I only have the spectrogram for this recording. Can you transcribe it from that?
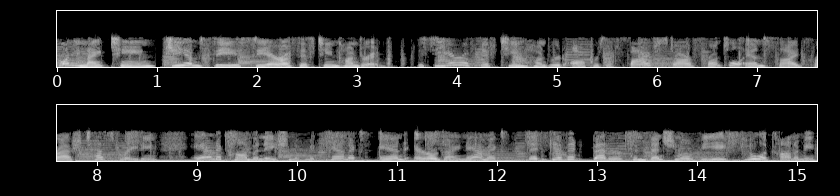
2019 GMC Sierra 1500. The Sierra 1500 offers a five-star frontal and side crash test rating and a combination of mechanics and aerodynamics that give it better conventional V8 fuel economy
